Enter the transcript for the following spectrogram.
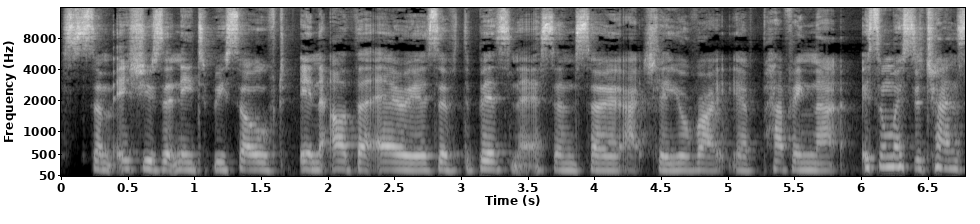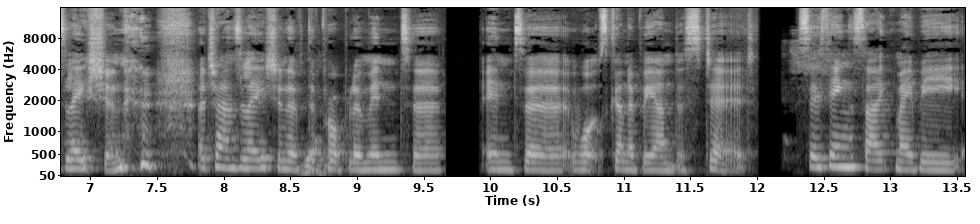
some issues that need to be solved in other areas of the business. And so actually you're right, yeah, having that it's almost a translation, a translation of yeah. the problem into into what's going to be understood. So things like maybe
